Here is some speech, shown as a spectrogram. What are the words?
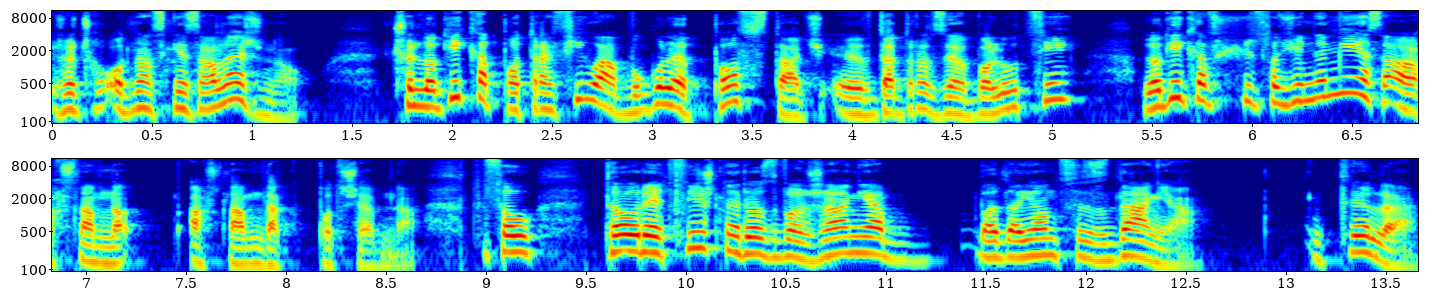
rzeczą od nas niezależną. Czy logika potrafiła w ogóle powstać y, na drodze ewolucji? Logika w życiu codziennym nie jest aż nam, aż nam tak potrzebna. To są teoretyczne rozważania badające zdania. I tyle.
